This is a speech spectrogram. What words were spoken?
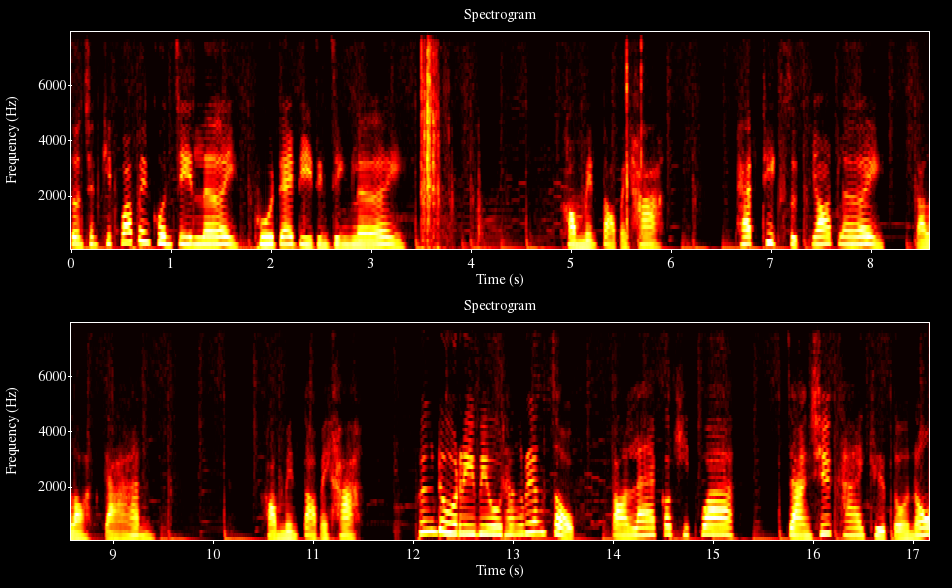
จนฉันคิดว่าเป็นคนจีนเลย พูดได้ดีจริงๆเลย คอมเมนต์ต่อไปค่ะแพทริกสุดยอดเลย ตลอดการ คอมเมนต์ต่อไปค่ะ เพิ่งดูรีวิวทั้งเรื่องจบ ตอนแรกก็คิดว่า จางชื่อคายคือโตโน่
